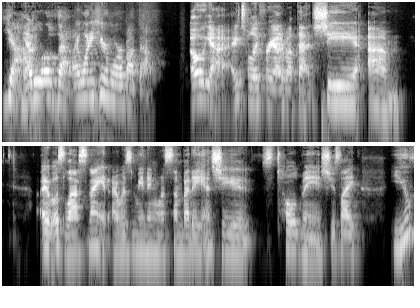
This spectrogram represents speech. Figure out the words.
yeah, i love that. I want to hear more about that Oh yeah, I totally forgot about that. She um it was last night. I was meeting with somebody and she told me, she's like, "You've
